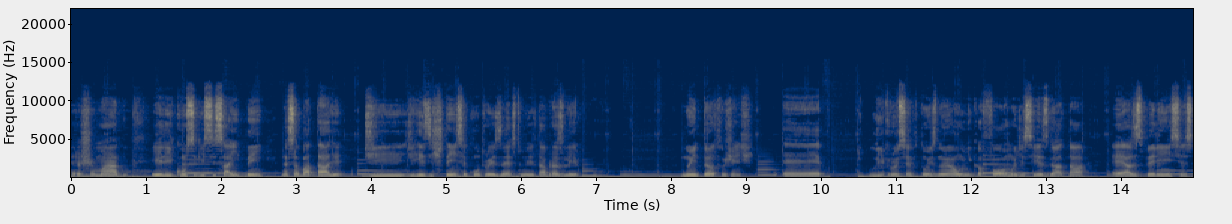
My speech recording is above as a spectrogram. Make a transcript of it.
era chamado, ele conseguisse sair bem nessa batalha de, de resistência contra o exército militar brasileiro. No entanto, gente, é, livro Os Sertões não é a única forma de se resgatar é, as experiências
